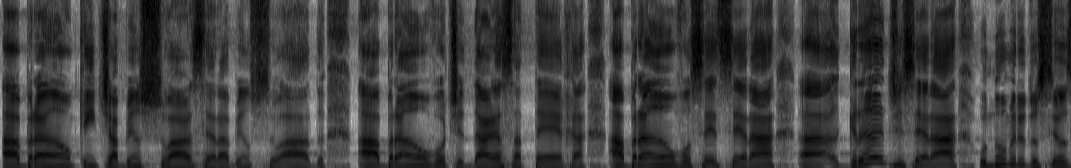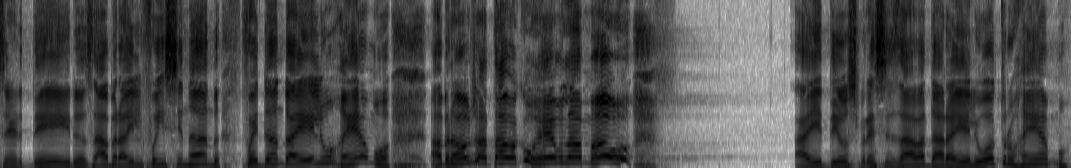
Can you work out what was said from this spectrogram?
Abraão, quem te abençoar será abençoado. Abraão, vou te dar essa terra. Abraão, você será ah, grande será o número dos seus herdeiros. Abraão, ele foi ensinando, foi dando a ele um remo. Abraão já estava com o remo na mão. Aí Deus precisava dar a ele outro remo,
